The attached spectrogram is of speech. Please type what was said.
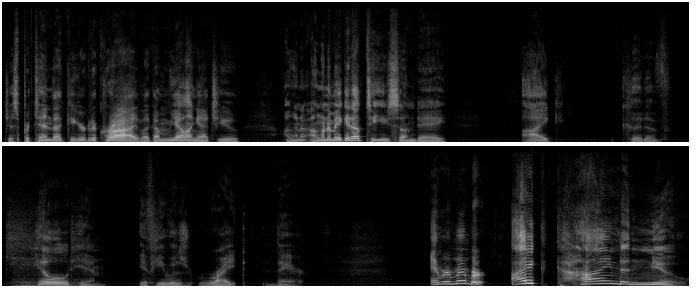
Just pretend like you're gonna cry, like I'm yelling at you. I'm gonna I'm gonna make it up to you someday. Ike could have killed him if he was right there. And remember, I kinda knew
